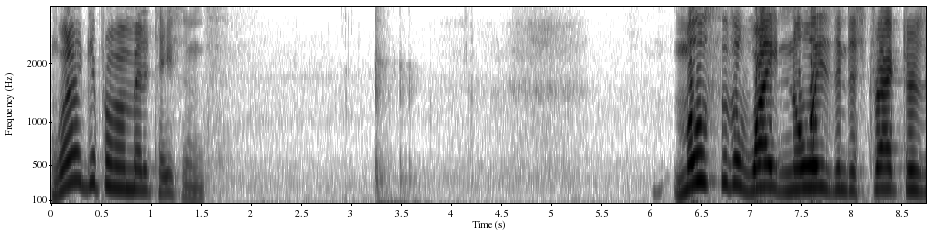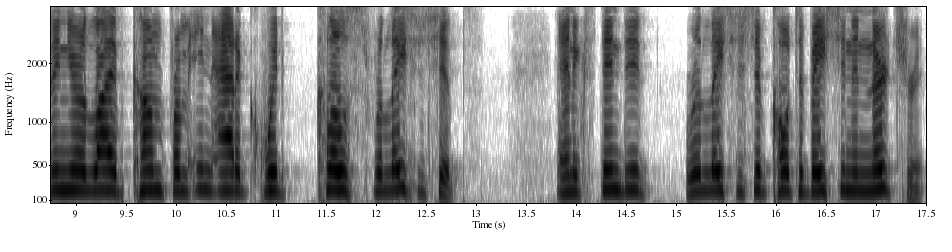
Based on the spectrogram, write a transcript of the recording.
What I get from my meditations? Most of the white noise and distractors in your life come from inadequate close relationships and extended relationship cultivation and nurturing.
